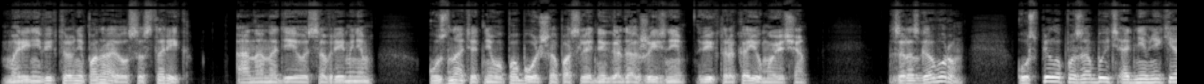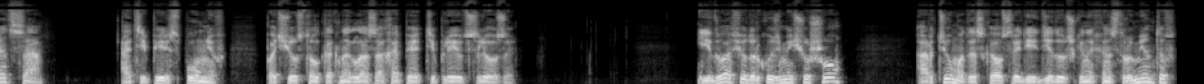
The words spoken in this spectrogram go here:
Марине Викторовне понравился старик. Она надеялась со временем узнать от него побольше о последних годах жизни Виктора Каюмовича. За разговором успела позабыть о дневнике отца, а теперь, вспомнив, почувствовал, как на глазах опять теплеют слезы. Едва Федор Кузьмич ушел, Артем отыскал среди дедушкиных инструментов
